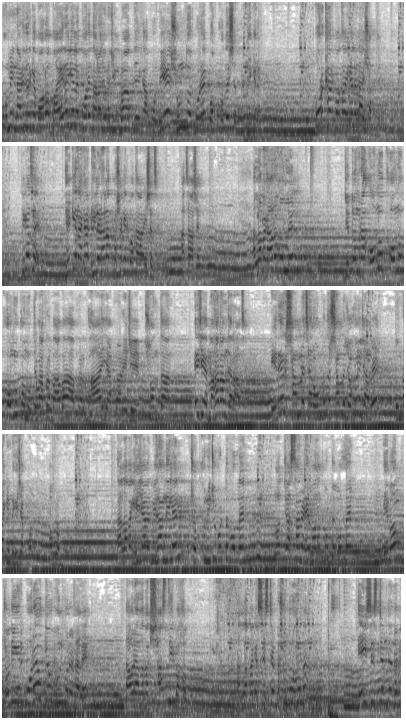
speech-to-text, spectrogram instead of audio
মমিন নারীদেরকে বলো, বাইরে গেলে পরে তারা যেন জিলবাব দিয়ে কাপড় দিয়ে সুন্দর করে বক্ষদেশ এবং ঢেকে রাখে। বোরখার কথা এখানে নাই শব্দ ঠিক আছে? ঢেকে রাখা ঢিলে ঢালা পোশাকের কথা এসেছে। আচ্ছা আসেন। আল্লাহ পাক আরও বললেন যে, তোমরা অমুক অমুক অমুক অমুক, যেমন আপনার বাবা, আপনার ভাই, আপনার এই যে সন্তান, এই যে মাহারাম যারা আছে, এদের সামনে ছাড়া অন্যদের সামনে যখনই যাবে, তোমরা কিন্তু হিজাব করবে অবলম্বন করবে। তা আল্লাহ পাক হিজাবের বিধান দিলেন, চক্ষু নিচু করতে বললেন, লজ্জাস্থানের হেফাজত করতে বললেন, এবং যদি এর পরেও কেউ ভুল করে ফেলে, তাহলে আল্লাহ পাক শাস্তির কথা বলেন আল্লাহ পাকের সিস্টেমটা সুন্দর হবে না এই সিস্টেমটা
